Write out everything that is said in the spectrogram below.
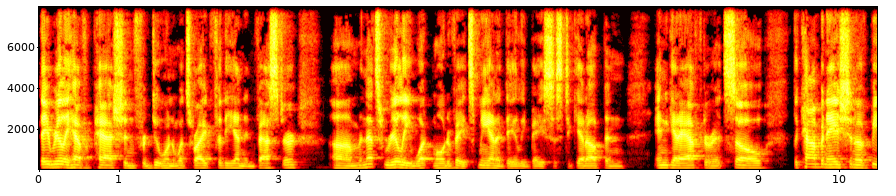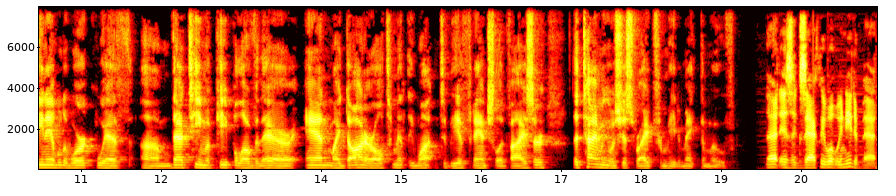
they really have a passion for doing what's right for the end investor. Um, and that's really what motivates me on a daily basis to get up and, and get after it. So the combination of being able to work with um, that team of people over there and my daughter ultimately wanting to be a financial advisor, the timing was just right for me to make the move. That is exactly what we needed, Matt.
